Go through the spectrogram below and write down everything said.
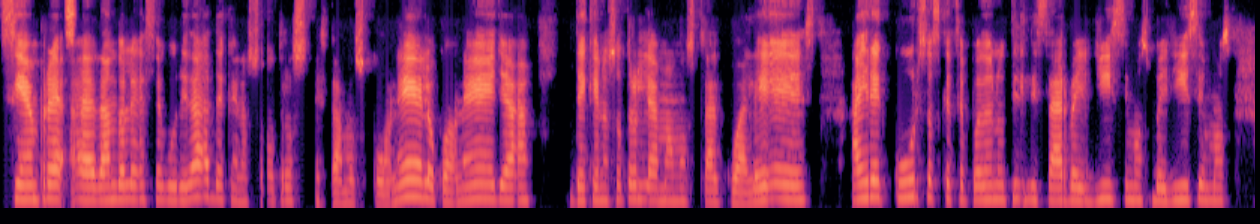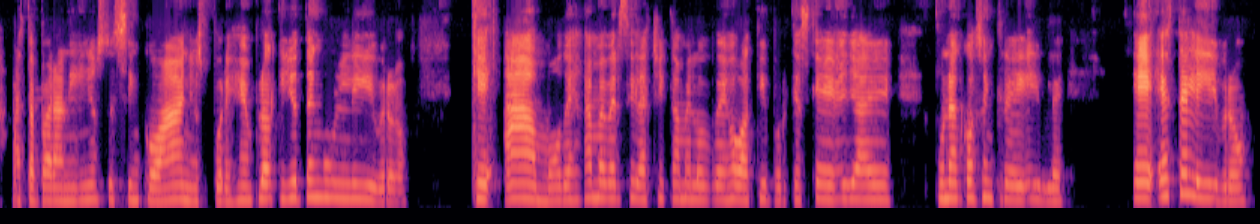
Siempre eh, dándole seguridad de que nosotros estamos con él o con ella, de que nosotros le amamos tal cual es. Hay recursos que se pueden utilizar bellísimos, bellísimos, hasta para niños de 5 años. Por ejemplo, aquí yo tengo un libro que amo, déjame ver si la chica me lo dejó aquí, porque es que ella es una cosa increíble. Eh, este libro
